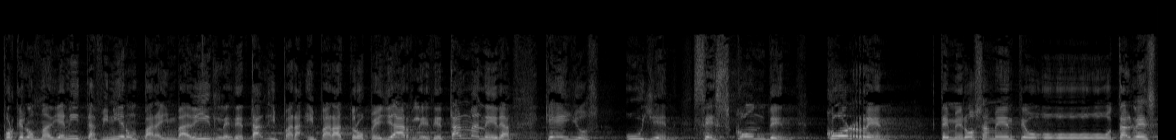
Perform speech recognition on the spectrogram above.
porque los madianitas vinieron para invadirles de tal y para, y para atropellarles de tal manera que ellos huyen, se esconden, corren temerosamente o tal vez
